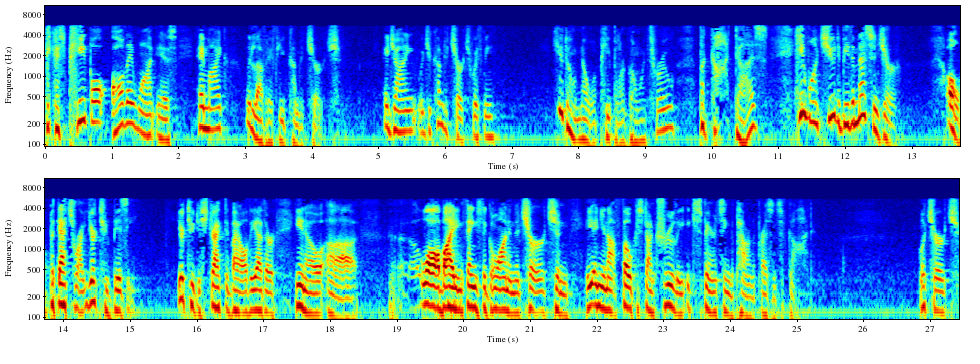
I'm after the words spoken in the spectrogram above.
Because people, all they want is, hey, Mike, we'd love it if you'd come to church. Hey, Johnny, would you come to church with me? You don't know what people are going through, but God does. He wants you to be the messenger. Oh, but that's right, you're too busy. You're too distracted by all the other, you know, uh, law abiding things that go on in the church, and, and you're not focused on truly experiencing the power and the presence of God. Well, church,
